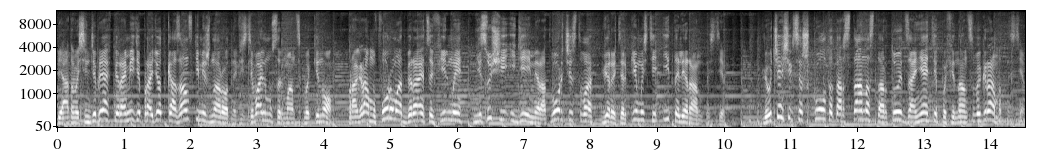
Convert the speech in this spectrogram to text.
5 сентября в «Пирамиде» пройдет Казанский международный фестиваль мусульманского кино. В программу форума отбираются фильмы, несущие идеи миротворчества, веротерпимости и толерантности. Для учащихся школ Татарстана стартует занятие по финансовой грамотности.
